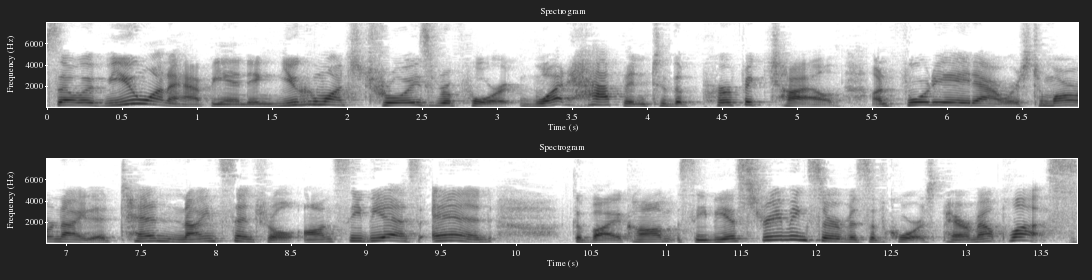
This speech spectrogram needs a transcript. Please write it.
So if you want a happy ending, you can watch Troy's report, What Happened to the Perfect Child, on 48 Hours tomorrow night at 10, 9 Central on CBS and the Viacom CBS streaming service, of course, Paramount Plus.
